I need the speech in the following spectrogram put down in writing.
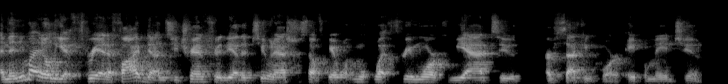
And then you might only get three out of five done, so you transfer the other two and ask yourself, okay, what, what three more could we add to our second quarter, April, May, and June?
